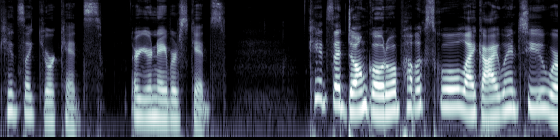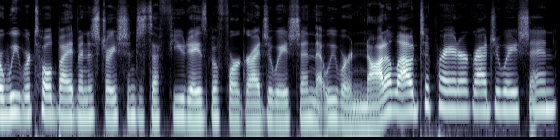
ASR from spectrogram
kids like your kids or your neighbor's kids. Kids that don't go to a public school like I went to, where we were told by administration just a few days before graduation that we were not allowed to pray at our graduation.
